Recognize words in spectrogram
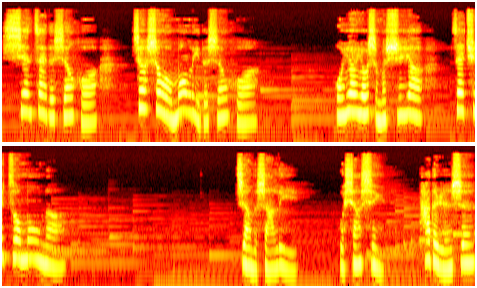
现在的生活就是我梦里的生活，我又有什么需要再去做梦呢？”这样的莎莉，我相信他的人生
